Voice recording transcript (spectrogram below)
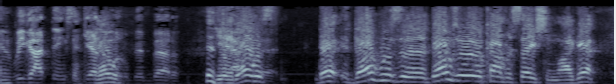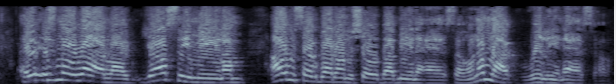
And we got things together a little bit better. yeah, that was that that was a that was a real conversation. Like that, it's no lie. Like y'all see me, and I'm I always talk about on the show about being an asshole, and I'm not really an asshole.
